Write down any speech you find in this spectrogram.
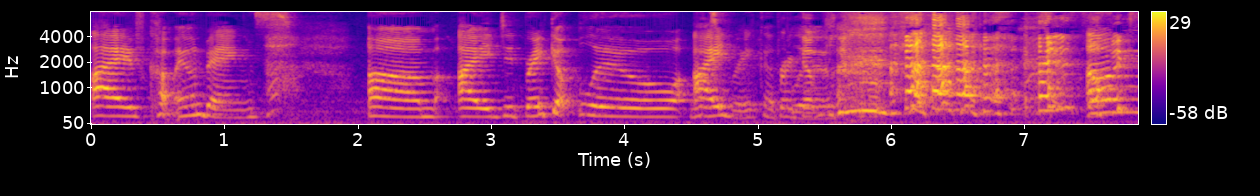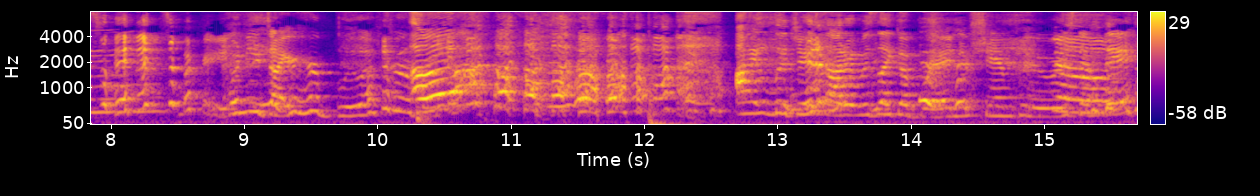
I've cut my own bangs. Um, I did break up blue. I breakup Break blue? up Blue. kind of Um, self-explanatory. when you dye your hair blue after a break. I legit thought it was like a brand of shampoo or no, something.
